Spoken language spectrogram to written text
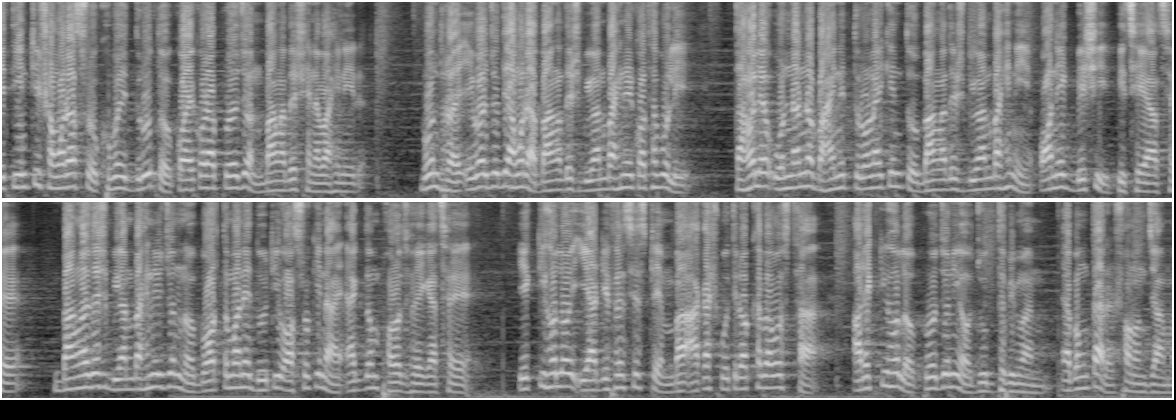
এই তিনটি সমরাস্ত্র খুবই দ্রুত ক্রয় করা প্রয়োজন বাংলাদেশ সেনাবাহিনীর। বন্ধুরা, এবার যদি আমরা বাংলাদেশ বিমান বাহিনীর কথা বলি, তাহলে অন্যান্য বাহিনীর তুলনায় কিন্তু বাংলাদেশ বিমান বাহিনী অনেক বেশি পিছিয়ে আছে। বাংলাদেশ বিমান বাহিনীর জন্য বর্তমানে দুইটি অস্ত্র কিনা একদম ফরজ হয়ে গেছে। একটি হলো এয়ার ডিফেন্স সিস্টেম বা আকাশ প্রতিরক্ষা ব্যবস্থা, আরেকটি হলো প্রয়োজনীয় যুদ্ধ বিমান এবং তার সরঞ্জাম।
